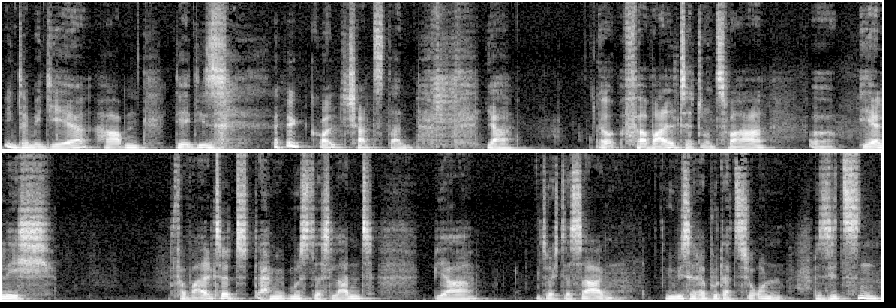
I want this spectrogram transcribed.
Intermediär haben, der diesen Goldschatz dann ja, äh, verwaltet. Und zwar äh, ehrlich verwaltet. Damit muss das Land ja wie soll ich das sagen, eine gewisse Reputation besitzen.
